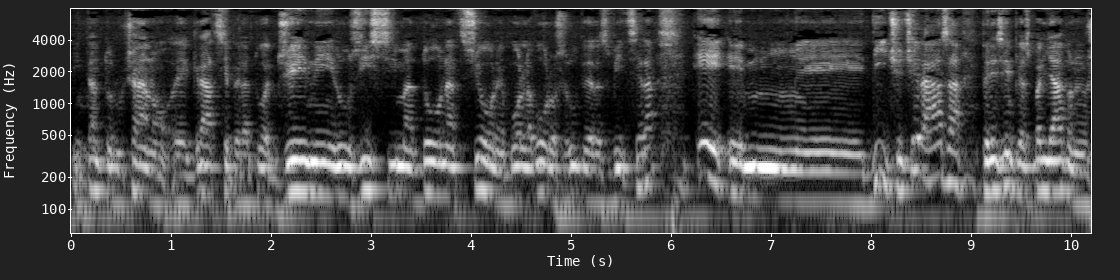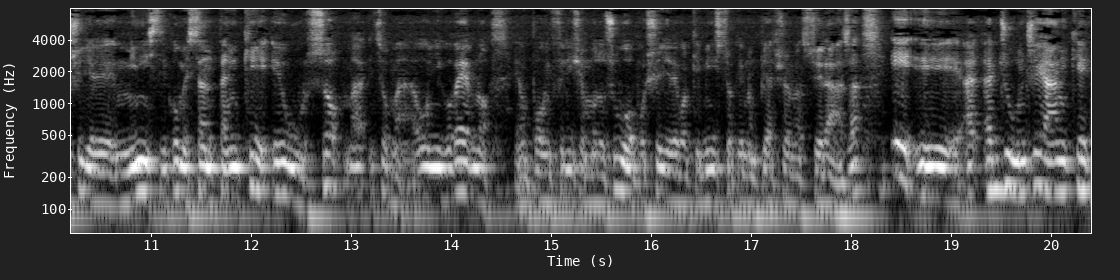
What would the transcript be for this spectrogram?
intanto Luciano, eh, grazie per la tua generosissima donazione, buon lavoro, saluti dalla Svizzera, e ehm, eh, dice Cerasa, per esempio ha sbagliato nello scegliere ministri come Santanché e Urso, ma insomma ogni governo è un po' infelice a modo suo, può scegliere qualche ministro che non piace a Cerasa, e eh, aggiunge anche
